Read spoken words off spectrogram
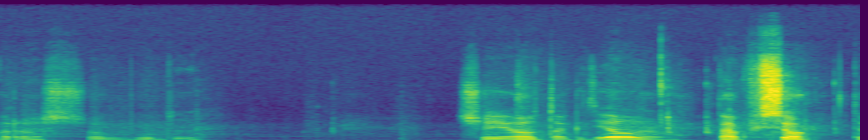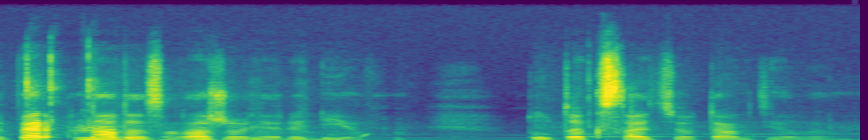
хорошо буде. Що я отак делаю. Так, все, тепер треба зглажування рельєфа. Тут, а, кстати, отак делаем.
